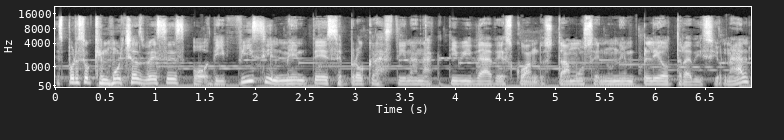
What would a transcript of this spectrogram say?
es por eso que muchas veces o difícilmente se procrastinan actividades cuando estamos en un empleo tradicional,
